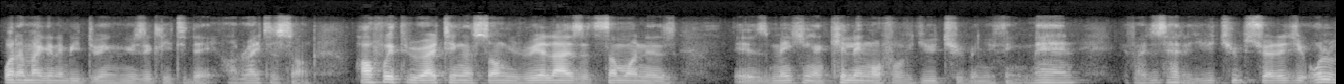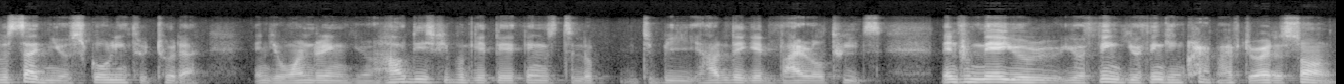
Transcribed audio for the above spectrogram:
what am I going to be doing musically today? I'll write a song. Halfway through writing a song, you realize that someone is is making a killing off of YouTube and you think, man, if I just had a YouTube strategy, all of a sudden you're scrolling through Twitter and you're wondering, you know, how these people get their things to look to be, how do they get viral tweets? Then from there, you're you're think you're thinking, crap, I have to write a song,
